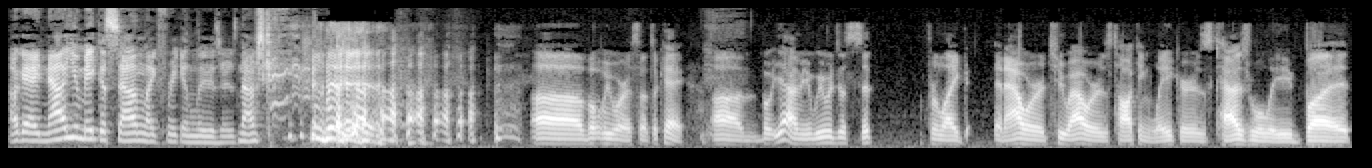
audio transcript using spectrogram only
Okay, now you make us sound like freaking losers. No, I'm just kidding. uh, but we were, so it's okay. Um, but yeah, I mean, we would just sit for like an hour or two hours talking Lakers casually, but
